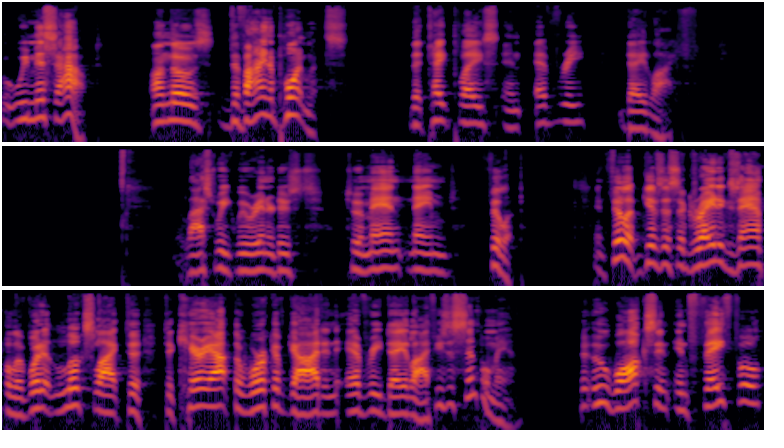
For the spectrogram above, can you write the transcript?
We miss out on those divine appointments that take place in everyday life. Last week, we were introduced to a man named Philip. And Philip gives us a great example of what it looks like to, to carry out the work of God in everyday life. He's a simple man who walks in, in faithful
